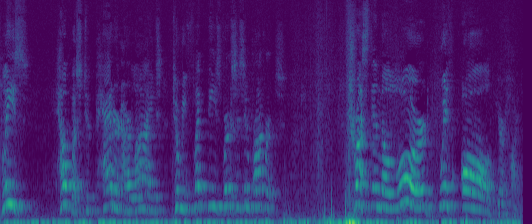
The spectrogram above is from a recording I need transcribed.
please help us to pattern our lives to reflect these verses in Proverbs. Trust in the Lord with all your heart.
